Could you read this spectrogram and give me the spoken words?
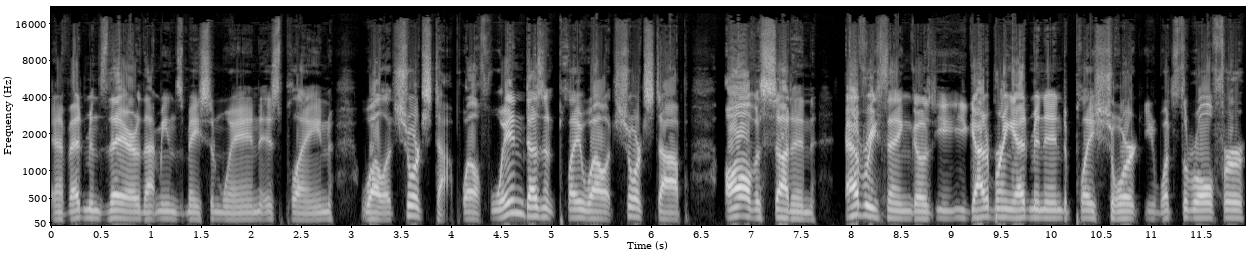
and if Edman's there, that means Masyn Winn is playing well at shortstop. Well, if Winn doesn't play well at shortstop, all of a sudden everything goes. You, you got to bring Edman in to play short. You, what's the role for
